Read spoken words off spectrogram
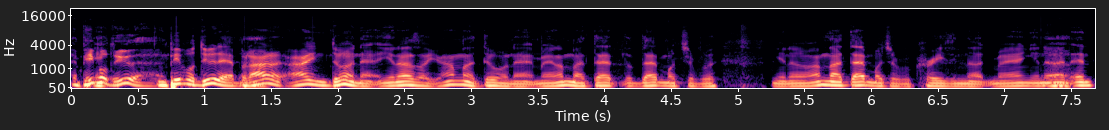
And people do that. And people do that, but I, I ain't doing that. You know, I was like, I'm not doing that, man. I'm not that that much of a, you know, I'm not that much of a crazy nut, man. You know, and and,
